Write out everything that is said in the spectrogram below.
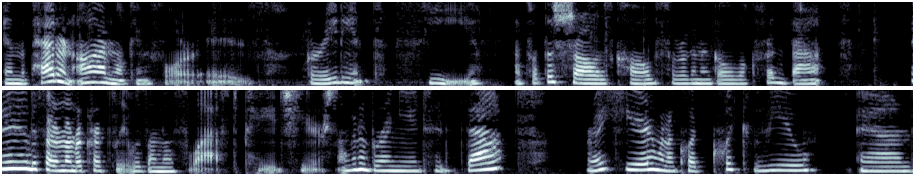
And the pattern I'm looking for is Gradient Sea. That's what the shawl is called. So we're going to go look for that. And if I remember correctly, it was on this last page here. So I'm going to bring you to that right here. I'm going to click Quick View. And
